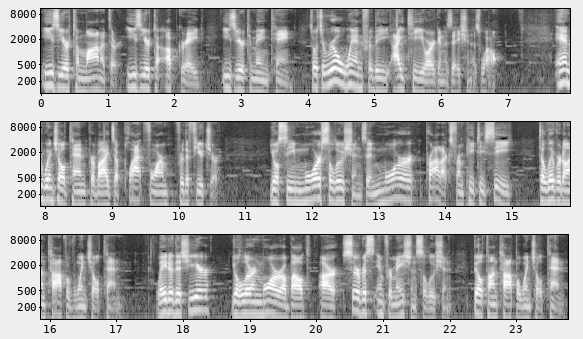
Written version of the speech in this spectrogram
easier to monitor, easier to upgrade, easier to maintain. So it's a real win for the IT organization as well. And Windchill 10 provides a platform for the future. You'll see more solutions and more products from PTC delivered on top of Windchill 10. Later this year, you'll learn more about our service information solution built on top of Windchill 10,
